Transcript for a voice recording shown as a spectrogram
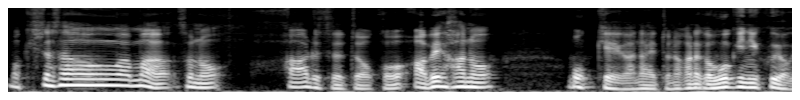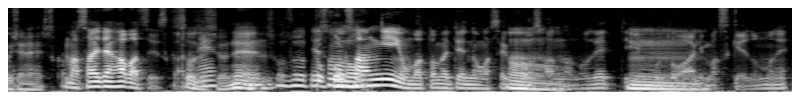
まあ、岸田さんは、まあ、その、ある程度、こう、安倍派の OK がないとなかなか動きにくいわけじゃないですか。まあ、最大派閥ですからね。そうですよねんそうするとのこの参議院をまとめてるのが世耕さんなのでっていうことはありますけれどもね。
